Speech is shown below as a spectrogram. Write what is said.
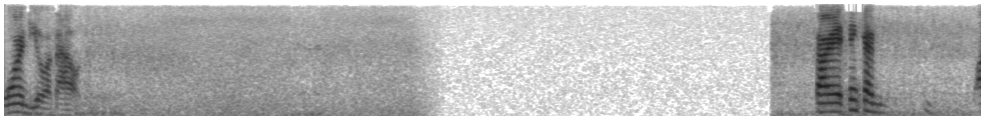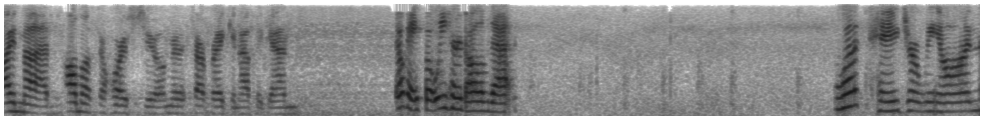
warned you about. Sorry, I think I'm I'm uh, almost a horseshoe. I'm going to start breaking up again. Okay, but we heard all of that. What page are we on?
